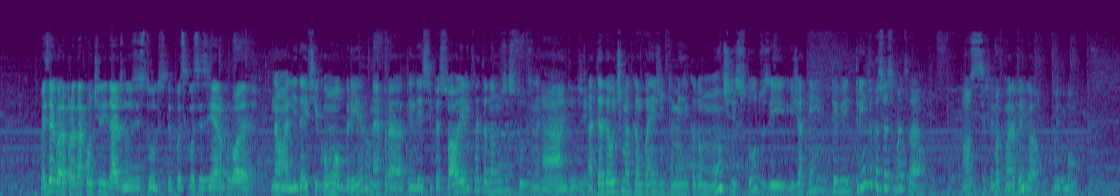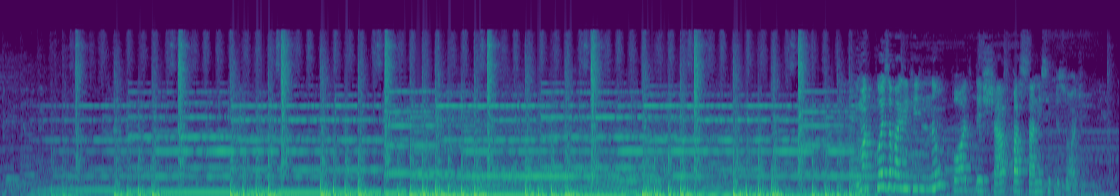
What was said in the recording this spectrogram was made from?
Mas e agora, pra dar continuidade nos estudos, depois que vocês vieram pro colégio? Não, ali daí ficou um obreiro, né, pra atender esse pessoal, ele que vai estar dando os estudos, né? Ah, entendi. Até da última campanha a gente também arrecadou um monte de estudos e, e já tem, teve 30 pessoas que se batizaram. Nossa, que que maravilha? legal. Muito bom. Coisa, Wagner, que a gente não pode deixar passar nesse episódio.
